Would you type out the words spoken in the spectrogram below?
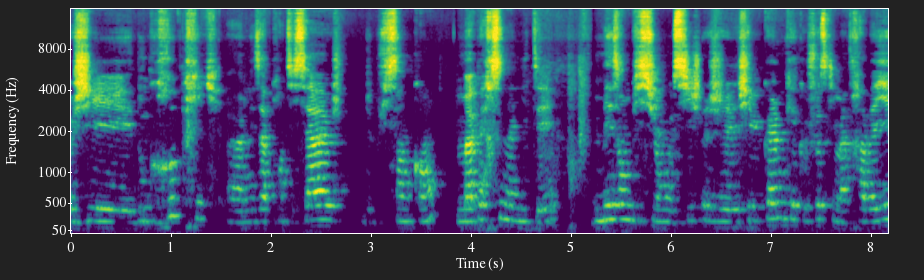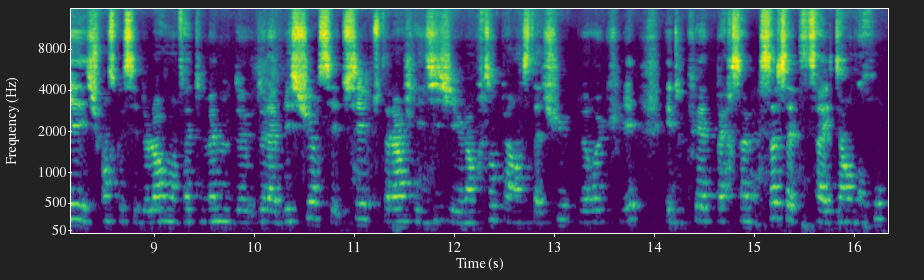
j'ai donc repris euh, mes apprentissages depuis 5 ans, ma personnalité, mes ambitions aussi. J'ai eu quand même quelque chose qui m'a travaillé et je pense que c'est de l'ordre en fait même de, de la blessure. C'est, tu sais, tout à l'heure je l'ai dit, j'ai eu l'impression de perdre un statut, de reculer et de plus être personne. Ça, ça, ça a été un gros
